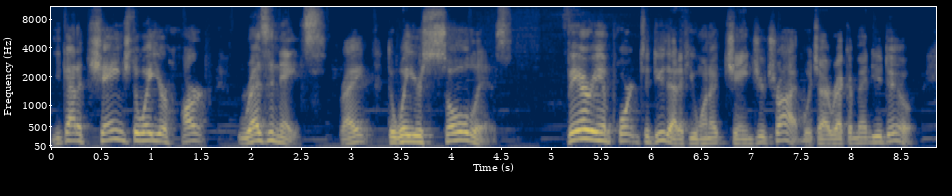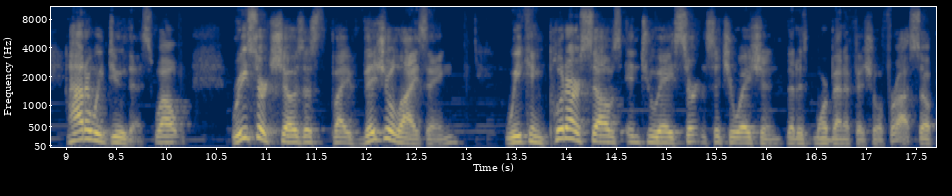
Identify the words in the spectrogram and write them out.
You got to change the way your heart resonates, right? The way your soul is. Very important to do that if you want to change your tribe, which I recommend you do. How do we do this? Well, research shows us by visualizing, we can put ourselves into a certain situation that is more beneficial for us. So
